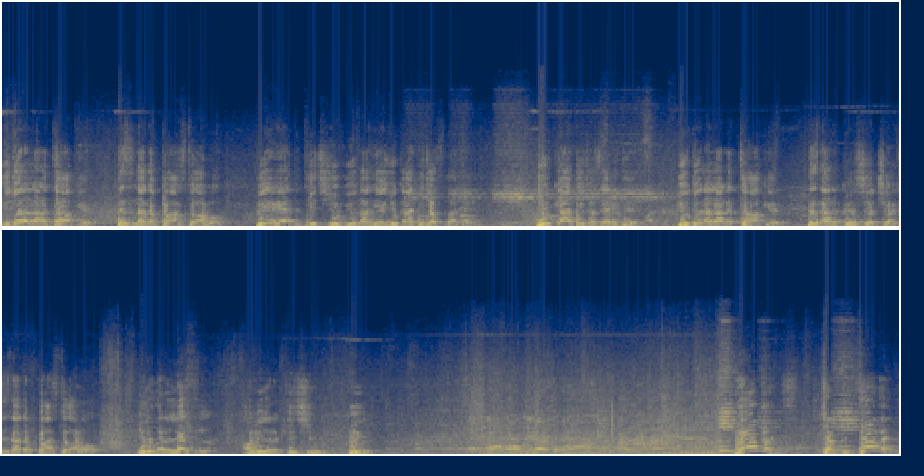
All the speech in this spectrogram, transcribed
you're doing a lot of talking. This is not a pastor hour. We're here to teach you. You're not here. You can't teach us nothing. You can't teach us anything. You're doing a lot of talking. This is not a Christian church. This is not a pastor hour. You're going to listen and we're going to teach you. Read. Romans chapter 7,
